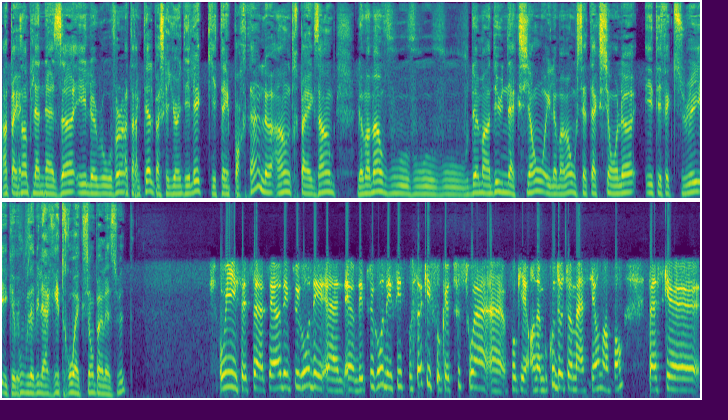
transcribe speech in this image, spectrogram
entre, par exemple, la NASA et le rover en tant que tel, parce qu'il y a un délai qui est important là, entre, par exemple, le moment où vous, vous, vous demandez une action et le moment où cette action-là est effectuée et que vous, vous avez la rétroaction par la suite? Oui, c'est ça. C'est un des plus gros des, euh, des plus gros défis. C'est pour ça qu'il faut que tout soit, euh, faut qu'on a beaucoup d'automation dans le fond, parce que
